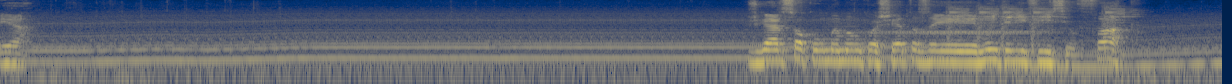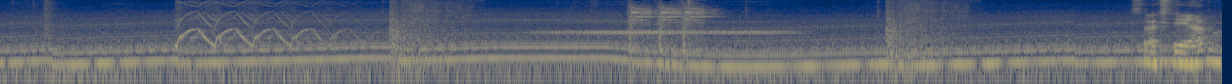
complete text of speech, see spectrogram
Yeah. Jogar só com uma mão com as setas é muito difícil. Fuck. Será que isto é água?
